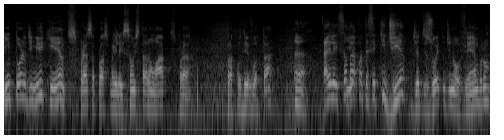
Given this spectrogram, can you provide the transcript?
em torno de 1.500 para essa próxima eleição estarão aptos para poder votar. ah. A eleição E- vai acontecer que dia? Dia 18 de novembro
